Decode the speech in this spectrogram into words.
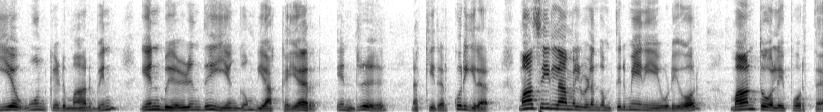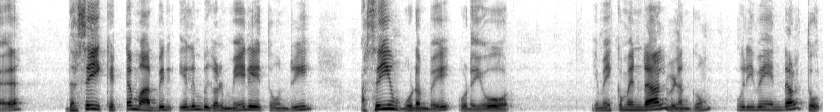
ஈய ஊன்கெடு மார்பின் என்பு எழுந்து இயங்கும் யாக்கையர் என்று நக்கீரர் கூறுகிறார். மாசு இல்லாமல் விளங்கும் திருமேனியை உடையோர் மான் தோலை போர்த்த தசை கெட்ட மார்பில் எலும்புகள் மேலே தோன்றி அசையும் உடம்பை உடையோர். இமைக்கும் என்றால் விளங்கும் உரிவே என்றால் தோல்.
